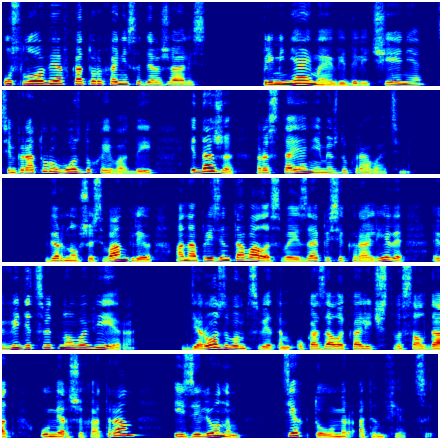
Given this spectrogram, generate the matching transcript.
условия, в которых они содержались, применяемые виды лечения, температуру воздуха и воды и даже расстояние между кроватями. Вернувшись в Англию, она презентовала свои записи королеве в виде цветного веера, где розовым цветом указала количество солдат, умерших от ран, и зеленым — тех, кто умер от инфекций.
